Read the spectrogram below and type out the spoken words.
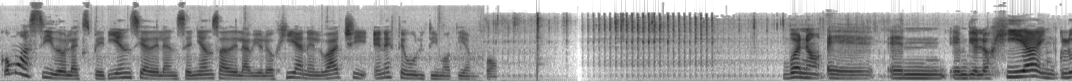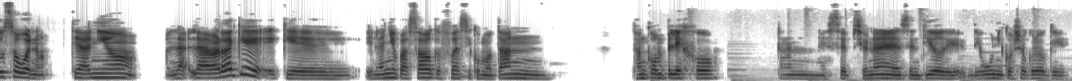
¿Cómo ha sido la experiencia de la enseñanza de la biología en el Bachi en este último tiempo? Bueno, eh, en, biología, incluso, bueno, este año, la, verdad que, el año pasado que fue así como tan, tan complejo, tan excepcional en el sentido de, único, yo creo que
